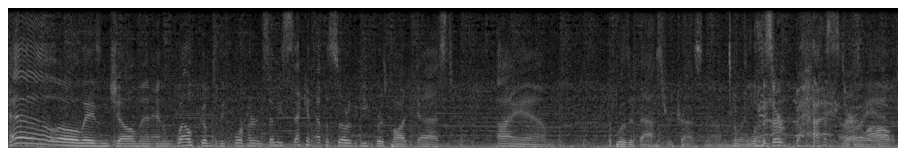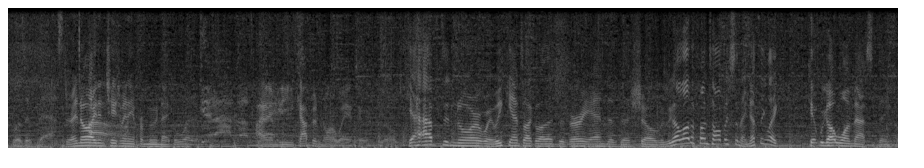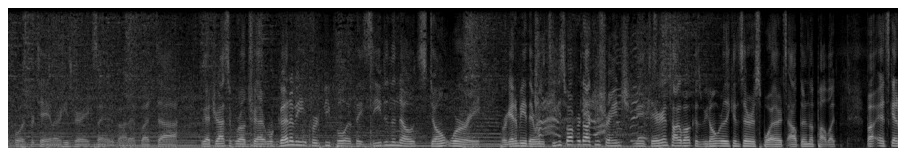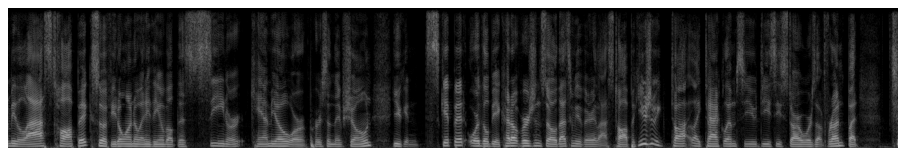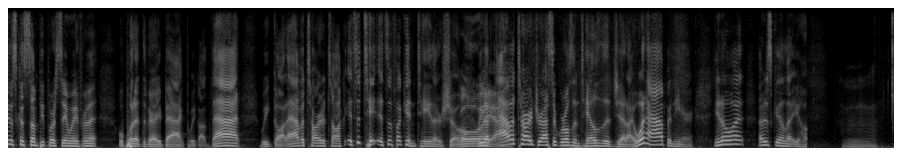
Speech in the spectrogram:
Hello, ladies and gentlemen, and welcome to the 472nd episode of the Geekverse podcast. I am the Blizzard Bastard, Trask now. I'm going- Blizzard bastard. Oh, yeah, wow. the Blizzard Bastard. I know I didn't change my name from Moon Knight, but whatever. I am the Captain Norway to Field. Captain Norway. We can't talk about that at the very end of the show because we got a lot of fun topics tonight. Nothing like we got one massive thing, of course, for Taylor. He's very excited about it. But uh, we got Jurassic World trailer. We're gonna be for people if they see it in the notes. Don't worry. We're gonna be there with a TV spot for Doctor Strange. Me and Taylor are gonna talk about because we don't really consider a spoiler. It's out there in the public. But it's gonna be the last topic. So if you don't want to know anything about this scene or cameo or person they've shown, you can skip it, or there'll be a cutout version. So that's gonna be the very last topic. Usually we ta- like tackle MCU, DC, Star Wars up front, but just because some people are staying away from it, we'll put it at the very back. But we got that. We got Avatar to talk. It's a ta- it's a fucking Taylor show. Oh, we got yeah. Avatar, Jurassic World, and Tales of the Jedi. What happened here? You know what? I'm just gonna let you. Ho-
